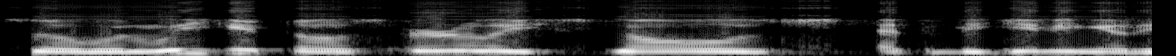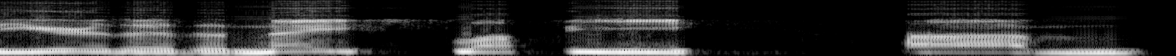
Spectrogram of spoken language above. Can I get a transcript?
So when we get those early snows at the beginning of the year, they're the nice, fluffy um,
